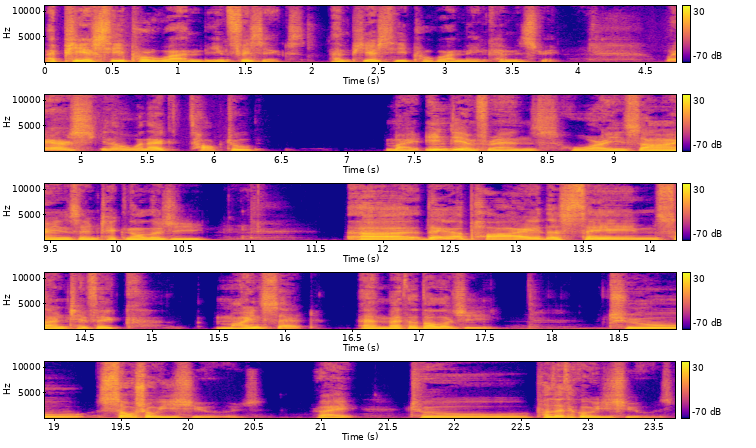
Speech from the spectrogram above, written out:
a PhD program in physics and PhD program in chemistry. Whereas, you know, when I talk to my Indian friends who are in science and technology, uh, they apply the same scientific mindset and methodology to social issues, right? To political issues.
